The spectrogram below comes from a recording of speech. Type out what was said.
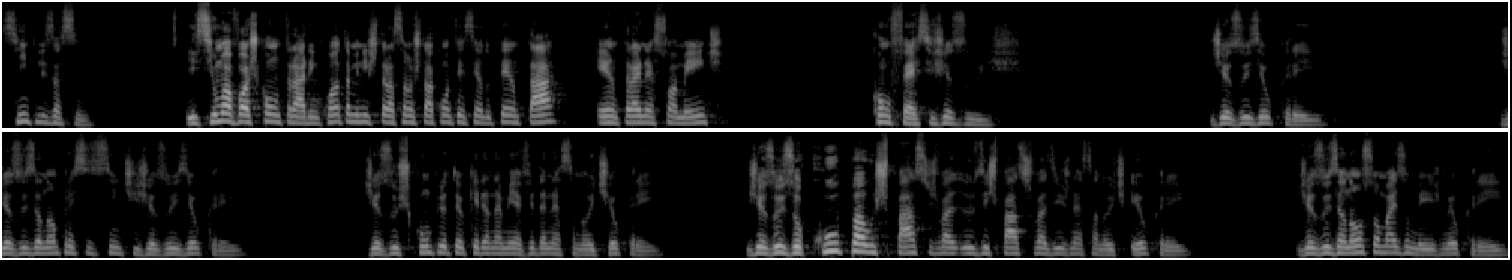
Simples assim. E se uma voz contrária, enquanto a ministração está acontecendo, tentar entrar na sua mente, confesse Jesus. Jesus, eu creio. Jesus, eu não preciso sentir. Jesus, eu creio. Jesus cumpre o teu querer na minha vida nessa noite, eu creio. Jesus ocupa os espaços, os espaços vazios nessa noite, eu creio. Jesus, eu não sou mais o mesmo, eu creio.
